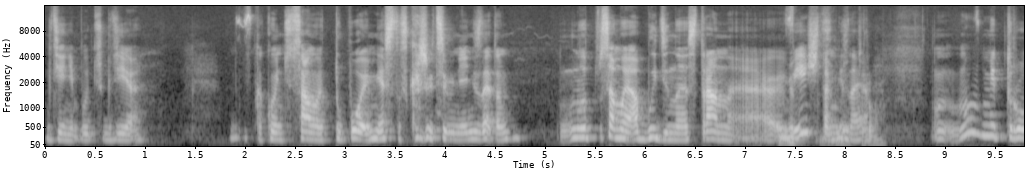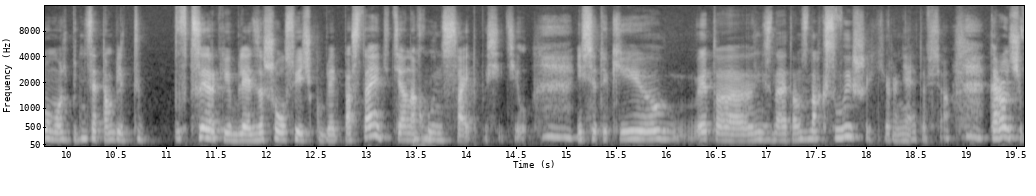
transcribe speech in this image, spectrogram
где-нибудь, где в какое-нибудь самое тупое место, скажите мне, не знаю, там, ну, самая обыденная, странная Мет- вещь, там, в не метро. знаю, ну, в метро, может быть, не знаю, там, блядь, ты в церкви, блядь, зашел свечку, блядь, поставить, и тебя нахуй инсайт посетил. И все такие, это, не знаю, там знак свыше, херня это все. Короче,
